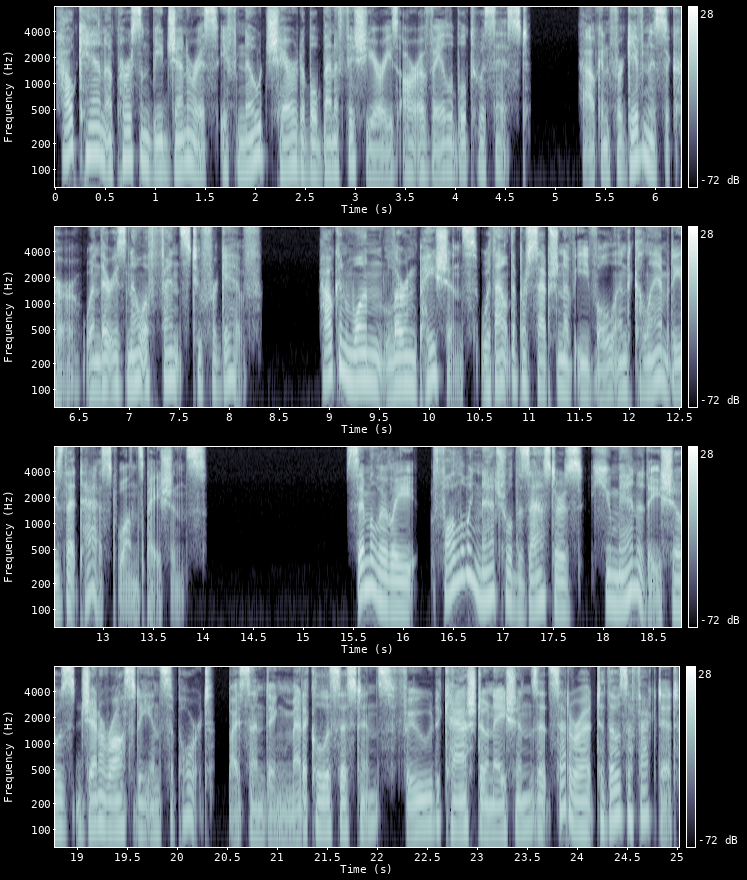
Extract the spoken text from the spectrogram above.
How can a person be generous if no charitable beneficiaries are available to assist? How can forgiveness occur when there is no offense to forgive? How can one learn patience without the perception of evil and calamities that test one's patience? Similarly, following natural disasters, humanity shows generosity and support by sending medical assistance, food, cash donations, etc. to those affected.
